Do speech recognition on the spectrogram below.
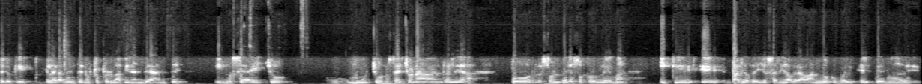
pero que claramente nuestros problemas vienen de antes y no se ha hecho mucho, no se ha hecho nada en realidad por resolver esos problemas y que eh, varios de ellos se han ido agravando, como el, tema de,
